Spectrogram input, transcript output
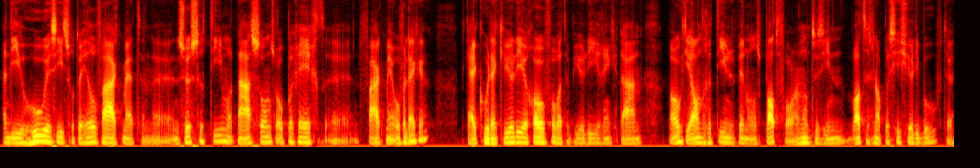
En die hoe is iets wat we heel vaak met een, eh, een zusterteam wat naast ons opereert, eh, vaak mee overleggen. Kijken hoe denken jullie erover, wat hebben jullie hierin gedaan. Maar ook die andere teams binnen ons platform om te zien wat is nou precies jullie behoefte.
